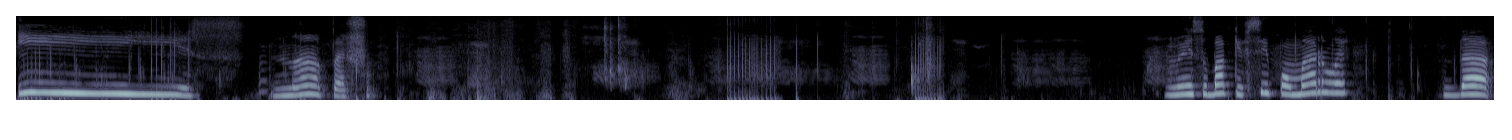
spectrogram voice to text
І на першому. Мої собаки всі померли. Да.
